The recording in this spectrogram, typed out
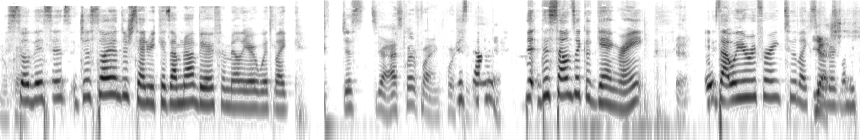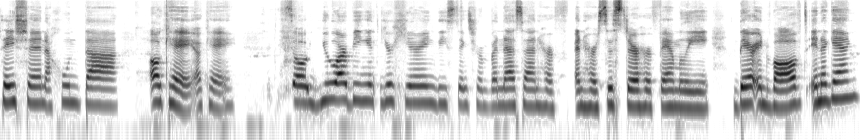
Okay. So this is just so I understand because I'm not very familiar with like just yeah, ask clarifying this questions. sounds, th- this sounds like a gang, right? Yeah. Is that what you're referring to? Like so an Yes. organization, a junta. Okay, okay. So you are being you're hearing these things from Vanessa and her and her sister, her family. They're involved in a gang.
